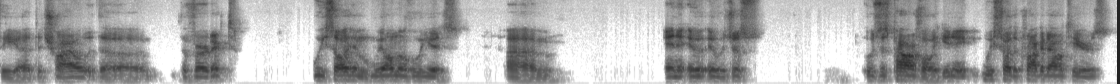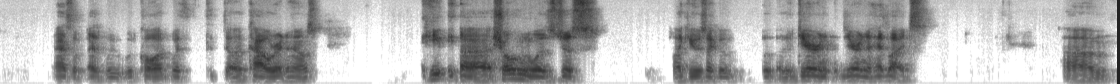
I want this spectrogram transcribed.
the uh, the trial, the uh, the verdict we saw him. We all know who he is, um, and it, it was just it was just powerful. Like, you know, we saw the crocodile tears, as as we would call it, with uh, Kyle Rittenhouse. He uh, Chauvin was just like he was like a, a deer in, deer in the headlights. Um,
